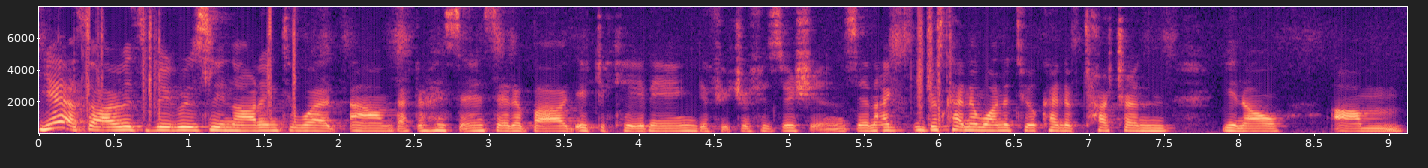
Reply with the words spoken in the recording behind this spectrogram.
Yeah, so I was vigorously nodding to what um, Dr. Hussein said about educating the future physicians. And I just kind of wanted to kind of touch on, you know, um,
